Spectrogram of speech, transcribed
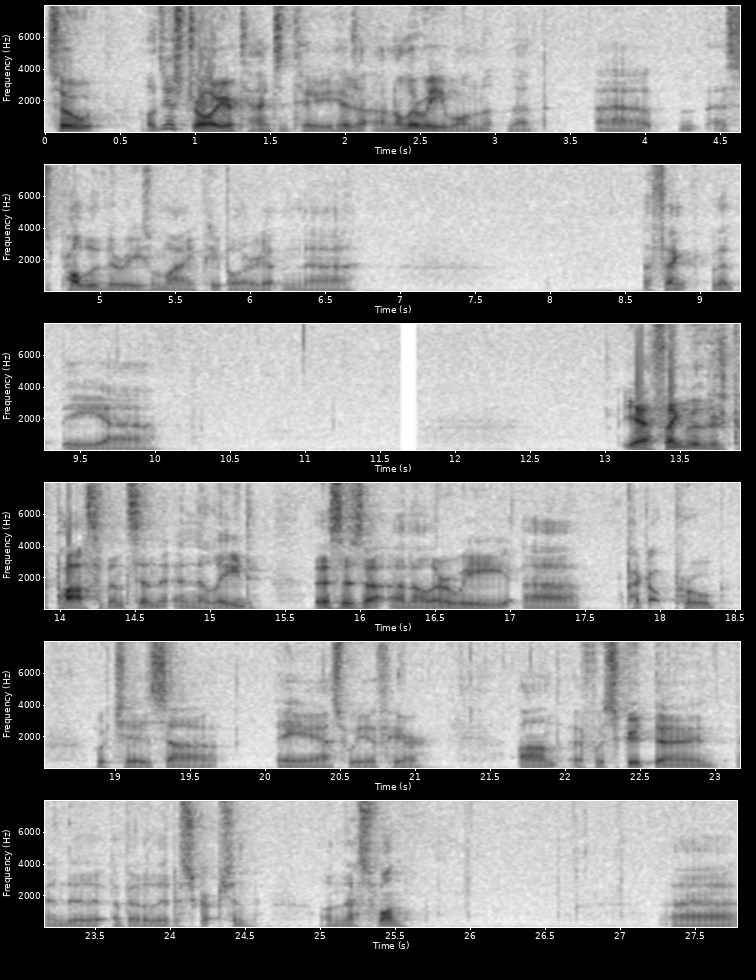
So I'll just draw your attention to here's another wee one that uh, this is probably the reason why people are getting. Uh, I think that the uh, yeah, I think that there's capacitance in in the lead. This is a, another wee uh, pickup probe, which is uh, AES wave here. And if we scoot down into a bit of the description on this one, uh,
